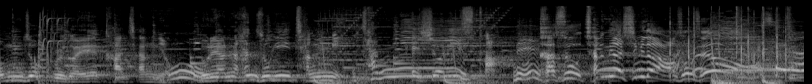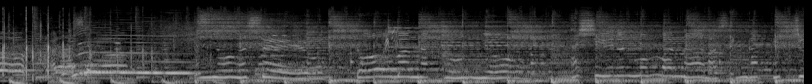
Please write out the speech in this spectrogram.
범접 불가의 가창력. 노래하는 한송이 장미. 장미. 패셔니스타. 네. 가수 장미아 씨입니다. 어서 오세요. 안녕하세요 또 만났군요 다시는 못 만나나 생각했죠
